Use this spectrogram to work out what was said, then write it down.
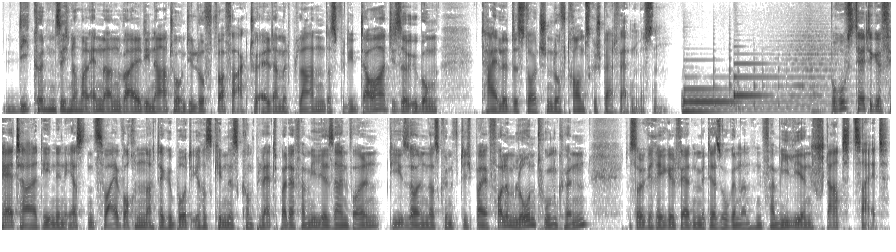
die könnten sich nochmal ändern, weil die NATO und die Luftwaffe aktuell damit planen, dass für die Dauer dieser Übung Teile des deutschen Luftraums gesperrt werden müssen. Berufstätige Väter, die in den ersten zwei Wochen nach der Geburt ihres Kindes komplett bei der Familie sein wollen, die sollen das künftig bei vollem Lohn tun können. Das soll geregelt werden mit der sogenannten Familienstartzeit.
